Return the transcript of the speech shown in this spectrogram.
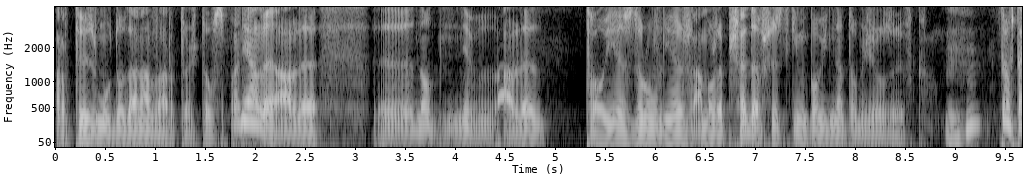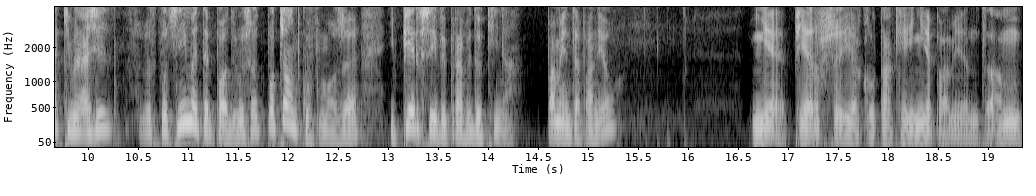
artyzmu dodana wartość, to wspaniale, ale, e, no, nie, ale to jest również, a może przede wszystkim powinna to być rozrywka. To w takim razie rozpocznijmy tę podróż od początków może i pierwszej wyprawy do kina. Pamięta pan ją? Nie, pierwszej jako takiej nie pamiętam.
